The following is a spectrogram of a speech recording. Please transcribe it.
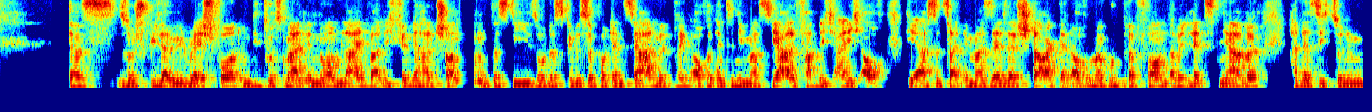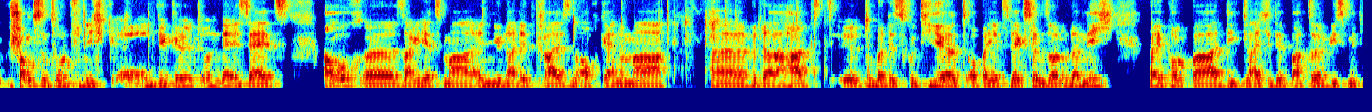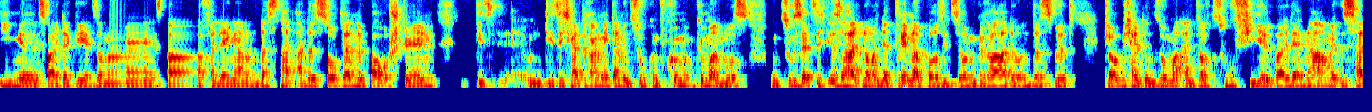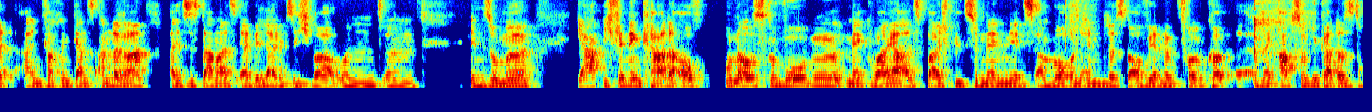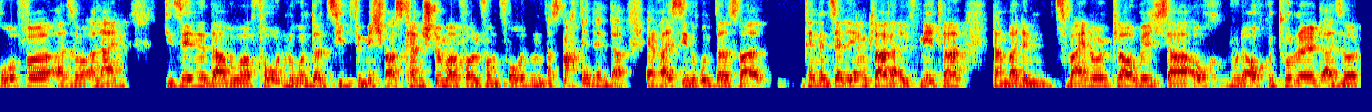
dass so Spieler wie Rashford, um die tut es mir halt enorm leid, weil ich finde halt schon, dass die so das gewisse Potenzial mitbringen. Auch in Anthony Martial fand ich eigentlich auch die erste Zeit immer sehr, sehr stark. Der hat auch immer gut performt, aber die letzten Jahre hat er sich zu einem Chancentod, finde ich, äh, entwickelt. Und der ist ja jetzt auch, äh, sage ich jetzt mal, in United-Kreisen auch gerne mal, äh, wird da hart äh, drüber diskutiert, ob er jetzt wechseln soll oder nicht bei Pogba die gleiche Debatte, wie es mit ihm jetzt weitergeht, soll man jetzt verlängern? Und das sind halt alles so kleine Baustellen, die, um die sich halt Rangnick dann in Zukunft küm kümmern muss. Und zusätzlich ist er halt noch in der Trainerposition gerade. Und das wird, glaube ich, halt in Summe einfach zu viel, weil der Name ist halt einfach ein ganz anderer, als es damals RB Leipzig war. Und ähm, in Summe ja, ich finde den Kader auch unausgewogen. Maguire als Beispiel zu nennen, jetzt am Wochenende, das war auch wieder eine, voll, äh, eine absolute Katastrophe. Also allein die Szene da, wo er Foden runterzieht, für mich war es kein Stürmervoll von Foden. Was macht er denn da? Er reißt ihn runter. Das war tendenziell eher ein klarer Elfmeter. Dann bei dem 2-0, glaube ich, sah auch, wurde auch getunnelt. Also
